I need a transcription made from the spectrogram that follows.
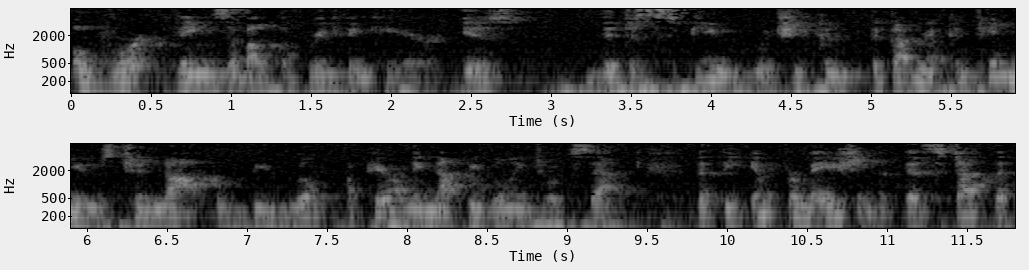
overt things about the briefing here is the dispute, which you can, the government continues to not be, will apparently not be willing to accept that the information, that the stuff, that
